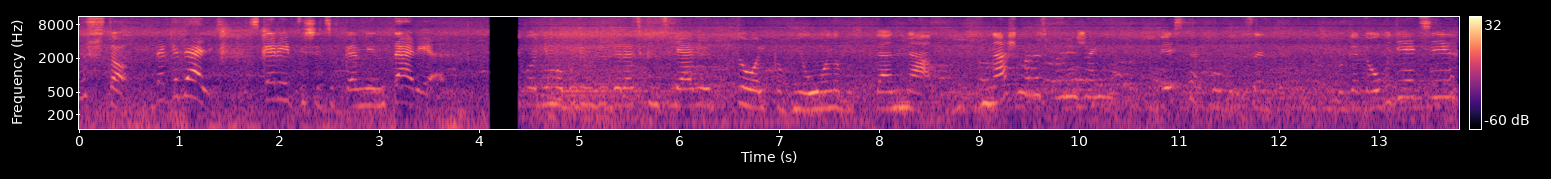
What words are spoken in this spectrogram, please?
Ну что, догадались? Скорее пишите в комментариях. Сегодня мы будем выбирать канцелярию только в неоновых тонах. В нашем распоряжении весь торговый центр. Вы готовы, дети?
